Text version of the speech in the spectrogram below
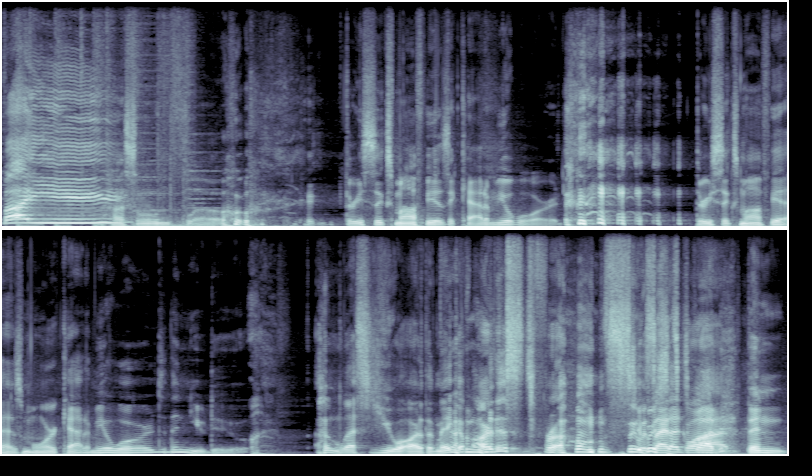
Bye. Hustle and flow. Three Six Mafia's Academy Award. Three Six Mafia has more Academy Awards than you do. Unless you are the makeup artist from Suicide, Squad. Then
